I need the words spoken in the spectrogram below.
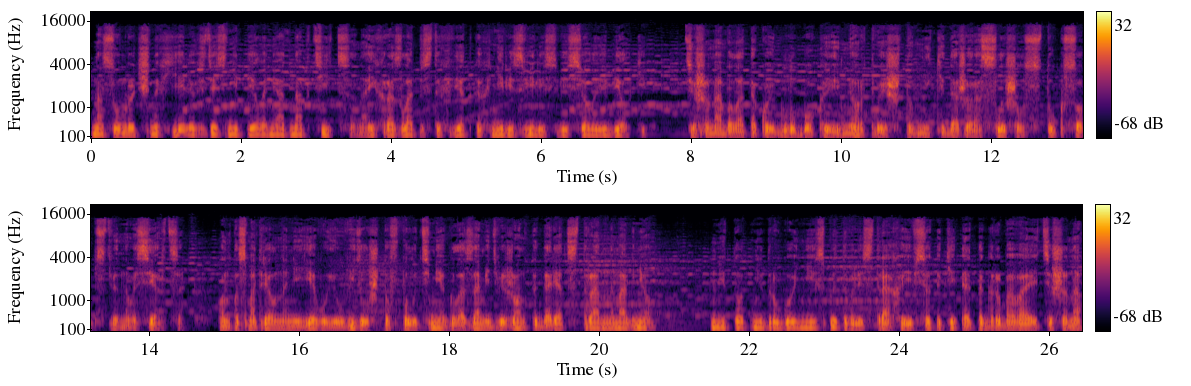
На сумрачных елях здесь не пела ни одна птица, на их разлапистых ветках не резвились веселые белки. Тишина была такой глубокой и мертвой, что Микки даже расслышал стук собственного сердца. Он посмотрел на Нееву и увидел, что в полутьме глаза медвежонка горят странным огнем. Ни тот, ни другой не испытывали страха, и все-таки эта гробовая тишина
